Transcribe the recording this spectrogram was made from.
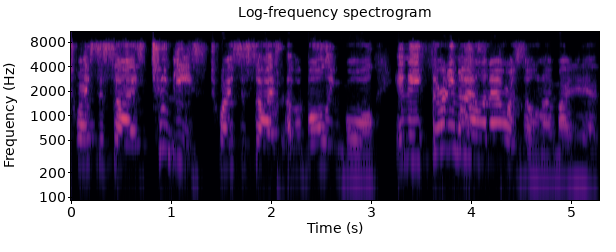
twice the size, two geese twice the size of a bowling ball in a 30 mile an hour zone, I might add.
